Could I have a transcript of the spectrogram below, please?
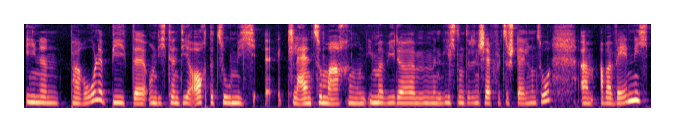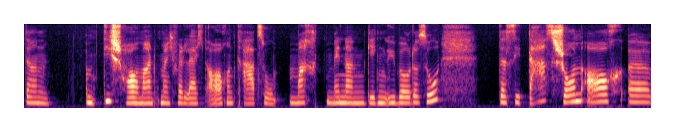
ihnen Parole biete und ich tendiere auch dazu, mich äh, klein zu machen und immer wieder mein Licht unter den Scheffel zu stellen und so, ähm, aber wenn ich dann am Tisch haue, manchmal vielleicht auch und gerade so Machtmännern gegenüber oder so, dass sie das schon auch äh,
